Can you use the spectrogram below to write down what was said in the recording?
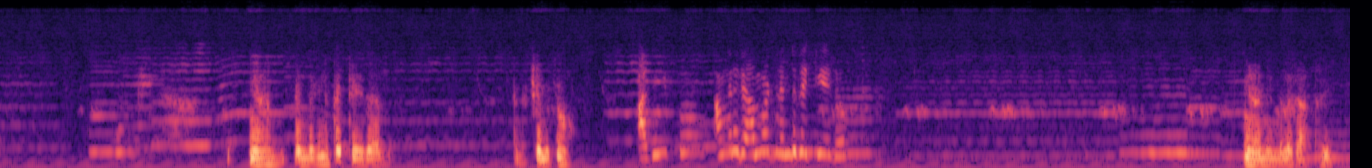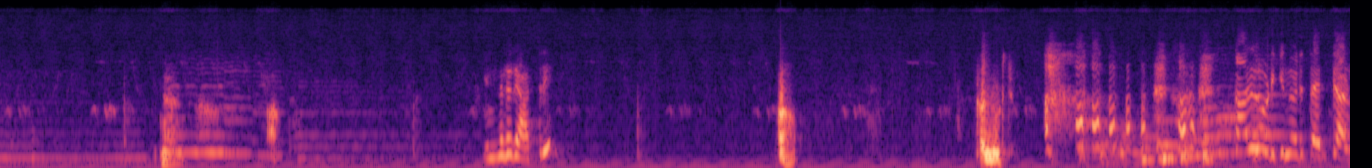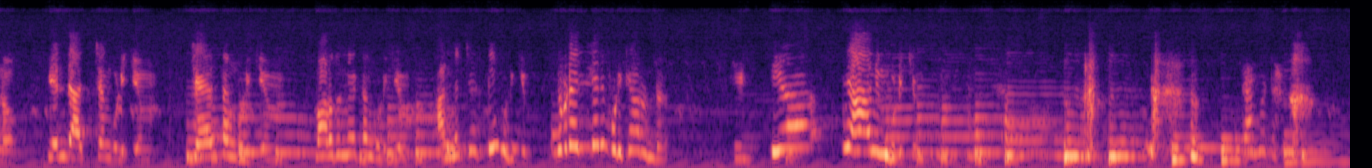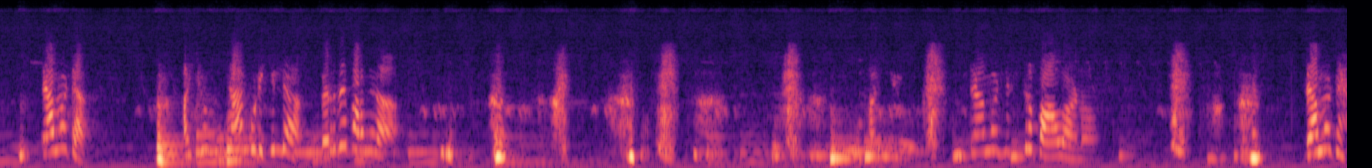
ഞാൻ എന്തെങ്കിലും തെറ്റ് ചെയ്താൽ എന്നെ ക്ഷമിക്കുമോ? അതിനിപ്പോ അങ്ങനെ രാമേട്ടൻ എന്ത് തെറ്റ് ചെയ്തു? ഞാൻ ഇന്നലെ രാത്രി ഞാൻ ഇന്നലെ രാത്രി? ആ. കള്ളുടിച്ചു കള്ളു കുടിക്കുന്ന ഒരു തെറ്റാണോ? എന്റെ അച്ഛൻ കുടിക്കും ചേട്ടൻ കുടിക്കും മറുതുണ്ണേട്ടൻ കുടിക്കും അന്നച്ചേട്ടത്തിയും കുടിക്കും. ഇവിടെ എല്ലാരും കുടിക്കാറുണ്ട്. കിട്ടിയ ഞാനും കുടിക്കും. രാമേട്ട. അയ്യോ ഞാൻ കുടിക്കില്ല. വെറുതെ പറഞ്ഞതാ. അയ്യോ രാമേട്ടൻ ഇത്ര പാവാണോ? రామోట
